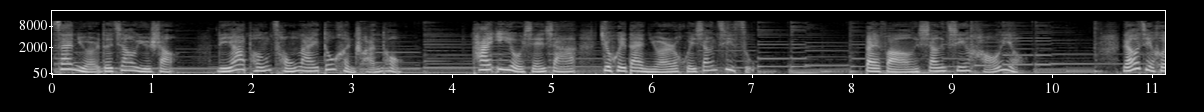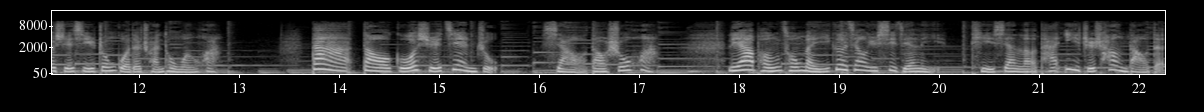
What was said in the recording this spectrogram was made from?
在女儿的教育上，李亚鹏从来都很传统。他一有闲暇，就会带女儿回乡祭祖，拜访乡亲好友。了解和学习中国的传统文化，大到国学建筑，小到书画，李亚鹏从每一个教育细节里体现了他一直倡导的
